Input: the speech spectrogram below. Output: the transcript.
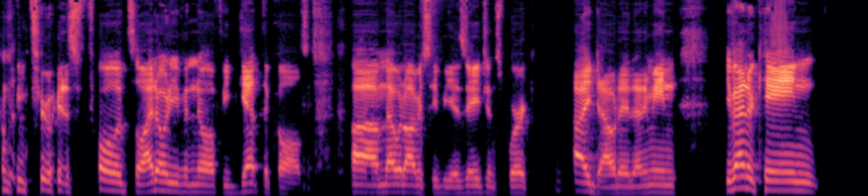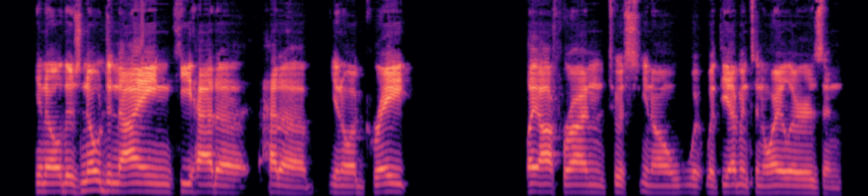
coming through his phone. So I don't even know if he'd get the calls. Um, that would obviously be his agent's work. I doubt it. I mean, Evander Kane, you know, there's no denying he had a had a you know a great playoff run to us, you know, with, with the Edmonton Oilers and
